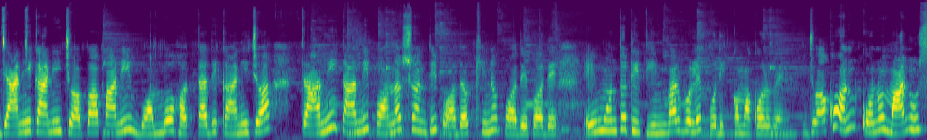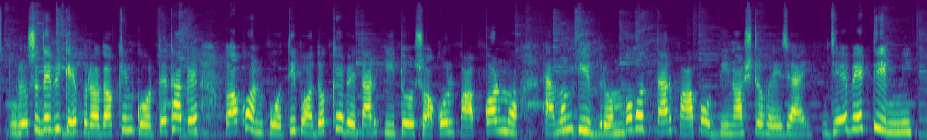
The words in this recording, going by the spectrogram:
জানি কানি চপা পানি, বম্ব হত্যাদি কানি চ ত্রাণী তানি পনসন্তি পদক্ষিণ পদে পদে। এই মন্ত্রটি তিনবার বলে পরিক্রমা করবেন। যখন কোনো মানুষ তুলসী দেবীকে প্রদক্ষিণ করতে থাকে, তখন প্রতি পদক্ষেপে তার কৃত সকল পাপকর্ম, এমনকি ব্রহ্মহত্যার পাপও বিনষ্ট হয়ে যায়। যে ব্যক্তি নিত্য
